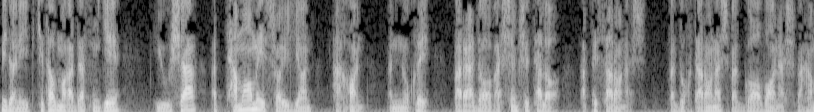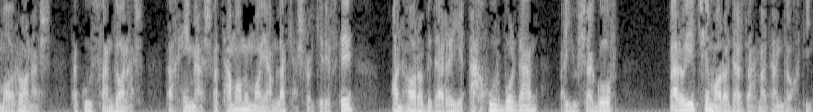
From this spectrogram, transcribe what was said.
می‌دانید کتاب مقدس میگه یوشع و تمام اسرائیلیان اخان و نقره و ردا و شمش طلا و پسرانش و دخترانش و گاوانش و همارانش و گوسفندانش و خیمش و تمام مایملکش را گرفته آنها را به دره اخور بردند و یوشع گفت برای چه ما را در زحمت انداختی؟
